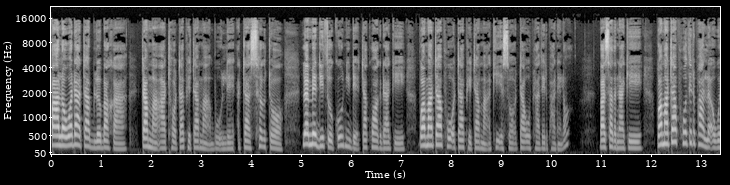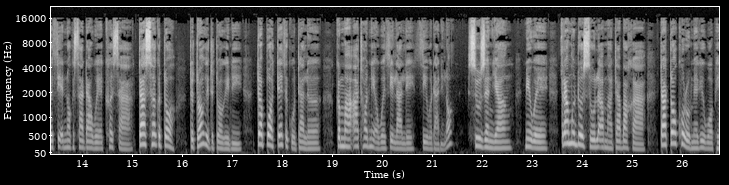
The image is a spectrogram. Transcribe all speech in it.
ပါလောဝဒတပ်လဘခာ တမအားထောတဖေတမအဘူလေအတဆက်တော့လက်မဲ့ဒီဆိုကိုနေတဲ့တကွာကဒါကီပွာမာတာဖိုးအတဖေတမအကီအစောအတအိုဖလာတဲ့တဖာနေလောဘာသာဒနာကီပွာမာတာဖိုးတဲ့တဖာလအဝဲစစ်အနောက်ကစားတာဝဲအခဆာတဆက်တော့တတော်ကေတတော်ကေနေတပေါ်တဲ့စကိုတလကမာအားထောနေအဝဲစစ်လာလေသေဝဒနေလောဆူဇန်ယန်မေဝဲတရမွန်ဒိုဆိုလာအမာတာဘခာတာတော့ခိုရိုမဲကေဝဖေ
